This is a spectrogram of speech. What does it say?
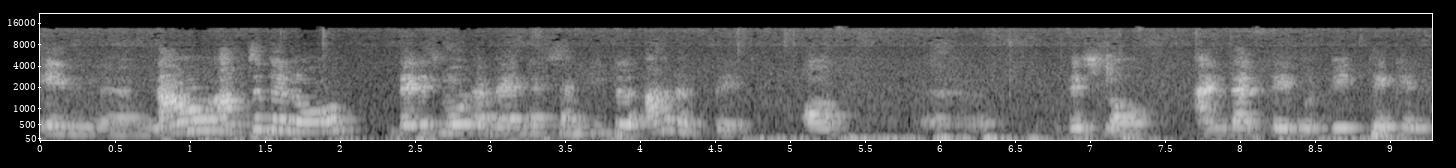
in uh, now, after the law, there is more awareness, and people are afraid of uh, this law, and that they would be taken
